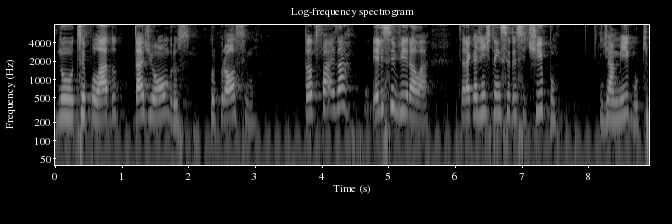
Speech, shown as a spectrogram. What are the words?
no discipulado, dá de ombros para o próximo. Tanto faz, ah, ele se vira lá. Será que a gente tem sido esse tipo de amigo que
